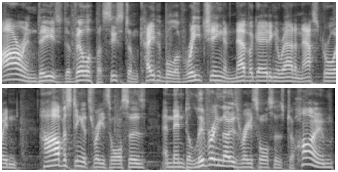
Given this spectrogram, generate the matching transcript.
R&D to develop a system capable of reaching and navigating around an asteroid and harvesting its resources and then delivering those resources to home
